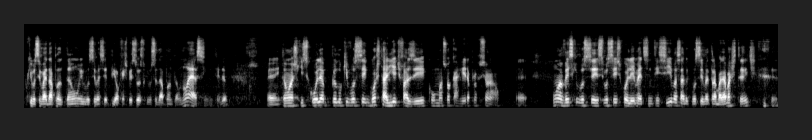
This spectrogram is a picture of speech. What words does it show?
porque você vai dar plantão e você vai ser pior que as pessoas porque você dá plantão. Não é assim, entendeu? É, então, acho que escolha pelo que você gostaria de fazer com a sua carreira profissional. É, uma vez que você, se você escolher medicina intensiva, sabe que você vai trabalhar bastante,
